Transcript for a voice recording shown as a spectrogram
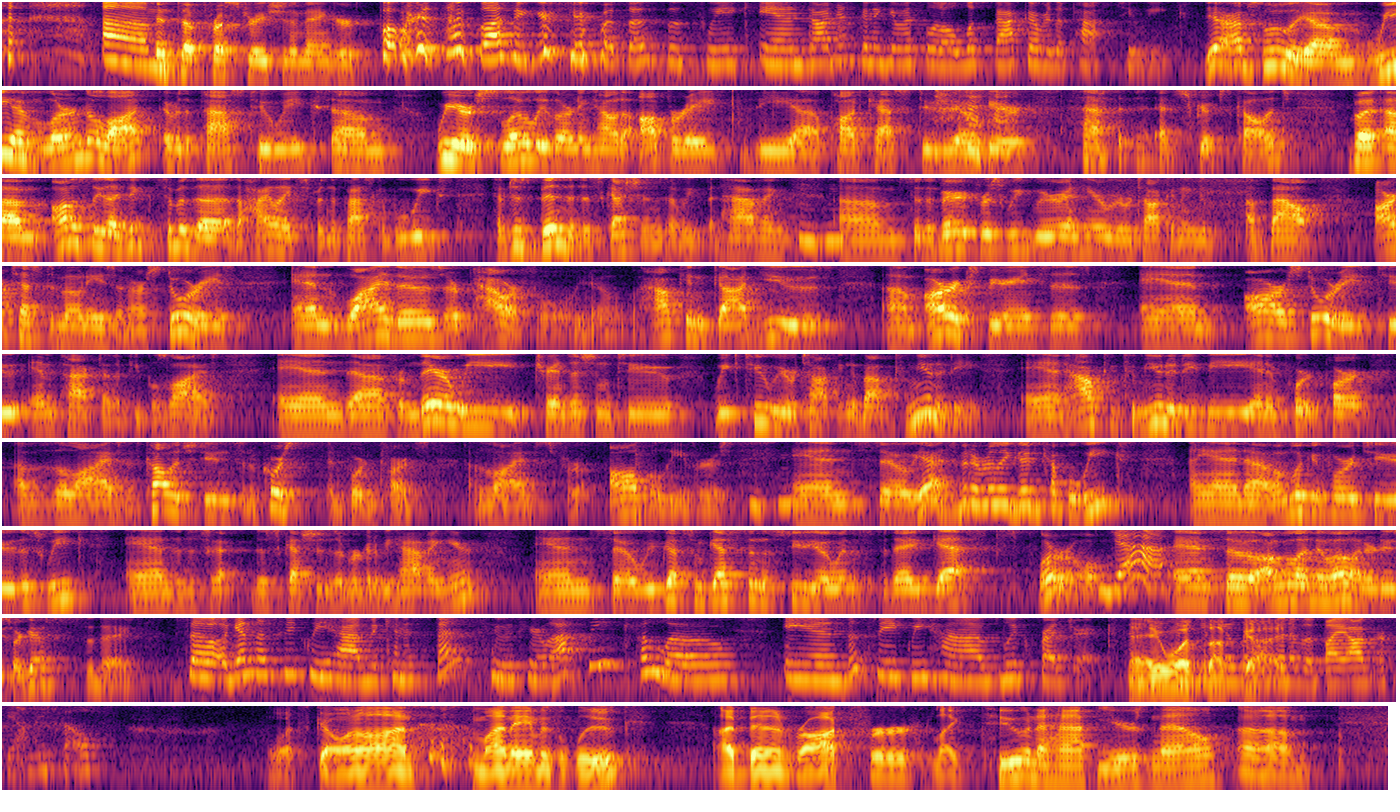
Um, Pent up frustration and anger. but we're so glad that you're here with us this week, and Dodger's going to give us a little look back over the past two weeks. Yeah, absolutely. Um, we have learned a lot over the past two weeks. Um, we are slowly learning how to operate the uh, podcast studio here at, at Scripps College. But um, honestly, I think some of the, the highlights from the past couple of weeks have just been the discussions that we've been having. Um, so, the very first week we were in here, we were talking about our testimonies and our stories and why those are powerful. You know, how can God use um, our experiences and our stories to impact other people's lives? And uh, from there, we transitioned to week two. We were talking about community and how can community be an important part of the lives of college students and, of course, important parts of lives for all believers. And so, yeah, it's been a really good couple weeks. And uh, I'm looking forward to this week and the dis- discussions that we're going to be having here. And so we've got some guests in the studio with us today, guests, plural. Yeah. And so I'm going to let Noel introduce our guests today. So, again, this week we have McKenna Spence, who was here last week. Hello. And this week we have Luke Frederick. So Hey, what's up, a little guys? bit of a biography on himself. What's going on? My name is Luke. I've been in rock for like two and a half years now. Um,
